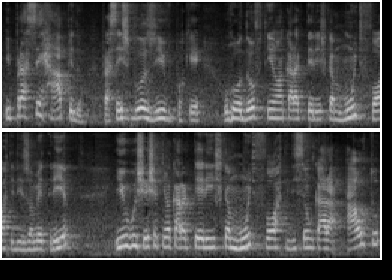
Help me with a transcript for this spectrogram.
e para ser rápido, para ser explosivo, porque o Rodolfo tinha uma característica muito forte de isometria e o Bochecha tinha uma característica muito forte de ser um cara alto,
